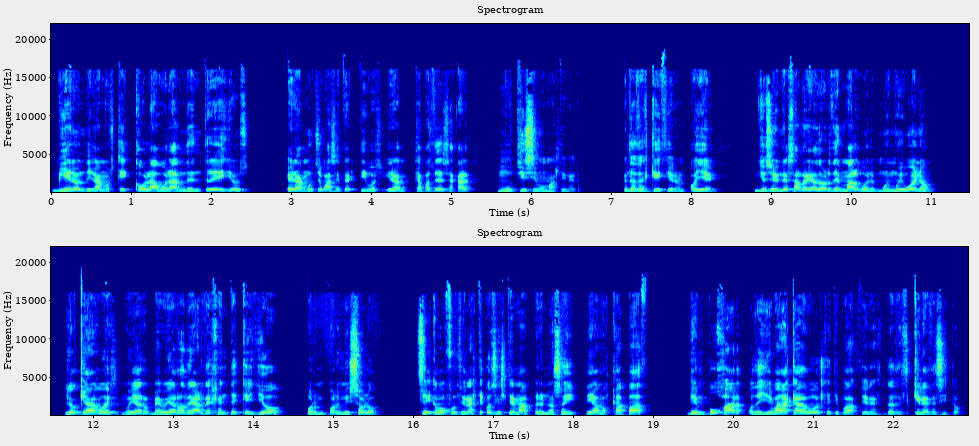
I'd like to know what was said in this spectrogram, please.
vieron, digamos, que colaborando entre ellos eran mucho más efectivos y eran capaces de sacar muchísimo más dinero. Entonces, ¿qué hicieron? Oye, yo soy un desarrollador de malware muy, muy bueno. Lo que hago es, me voy a, me voy a rodear de gente que yo, por, por mí solo, sé cómo funciona este ecosistema, pero no soy, digamos, capaz de empujar o de llevar a cabo este tipo de acciones. Entonces, ¿qué necesito?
